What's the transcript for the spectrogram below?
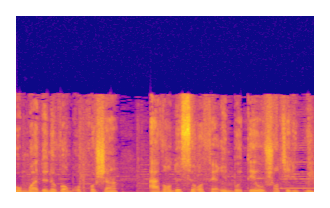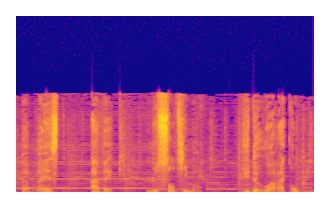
au mois de novembre prochain, avant de se refaire une beauté au chantier du Guip à Brest, avec le sentiment du devoir accompli.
